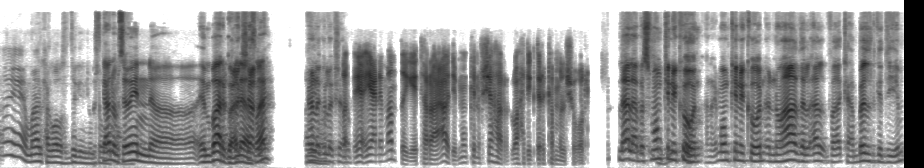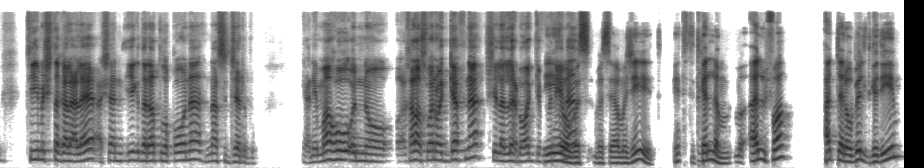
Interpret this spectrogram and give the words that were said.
إيه ما يلحق والله صدقني انه بس كانوا. مسوين embargo شغلة. صح؟ أنا أيوة. أقول لك شغلة طيب يعني منطقي ترى عادي ممكن في شهر الواحد يقدر يكمل شغل لا لا بس ممكن يكون يعني ممكن يكون إنه هذا الألفا كان build قديم team اشتغل عليه عشان يقدر يطلقونه الناس تجربه يعني ما هو إنه خلاص وين وقفنا شيل اللعبة وقف من إيوه هنا بس بس يا مجيد أنت تتكلم ألفا حتى لو build قديم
